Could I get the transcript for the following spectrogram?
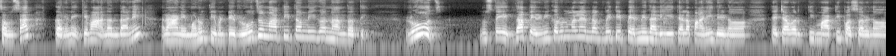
संसार करणे किंवा आनंदाने राहणे म्हणून ती म्हणते रोज मातीत मी ग नांदते. रोज. नुसते एकदा पेरणी करून मला मग मी ती पेरणी झाली त्याला पाणी देणं त्याच्यावरती माती पसरणं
